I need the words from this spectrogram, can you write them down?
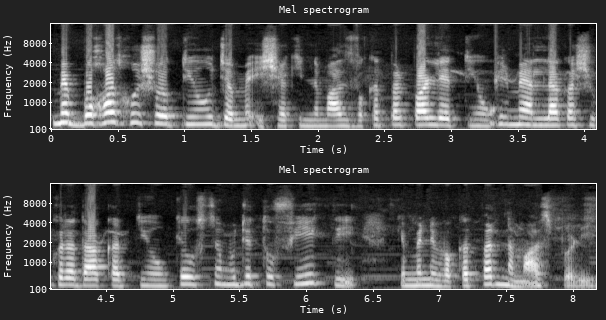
मैं बहुत खुश होती हूँ जब मैं ईशा की नमाज़ वक़्त पर पढ़ लेती हूँ। फिर मैं अल्लाह का शुक्र अदा करती हूँ कि उसने मुझे तोफ़ीक दी कि मैंने वक़्त पर नमाज़ पढ़ी।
